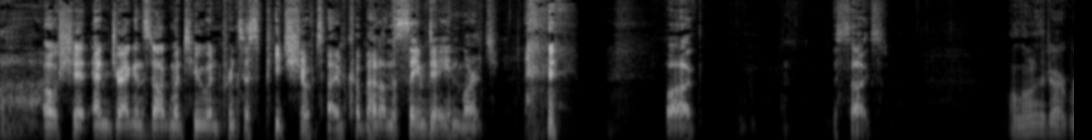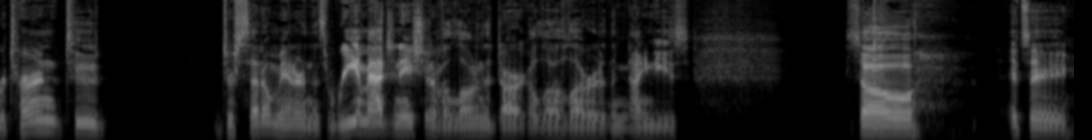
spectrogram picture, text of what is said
Ah, Oh shit! And Dragon's Dogma 2 and Princess Peach Showtime come out on the same day in March. Fuck. This sucks. Alone in the Dark. Return to Derceto Manor in this reimagination of Alone in the Dark, a love letter to the 90s. So it's a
